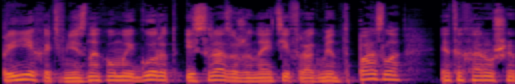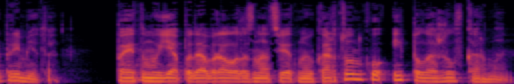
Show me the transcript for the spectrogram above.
приехать в незнакомый город и сразу же найти фрагмент пазла это хорошая примета. Поэтому я подобрал разноцветную картонку и положил в карман.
